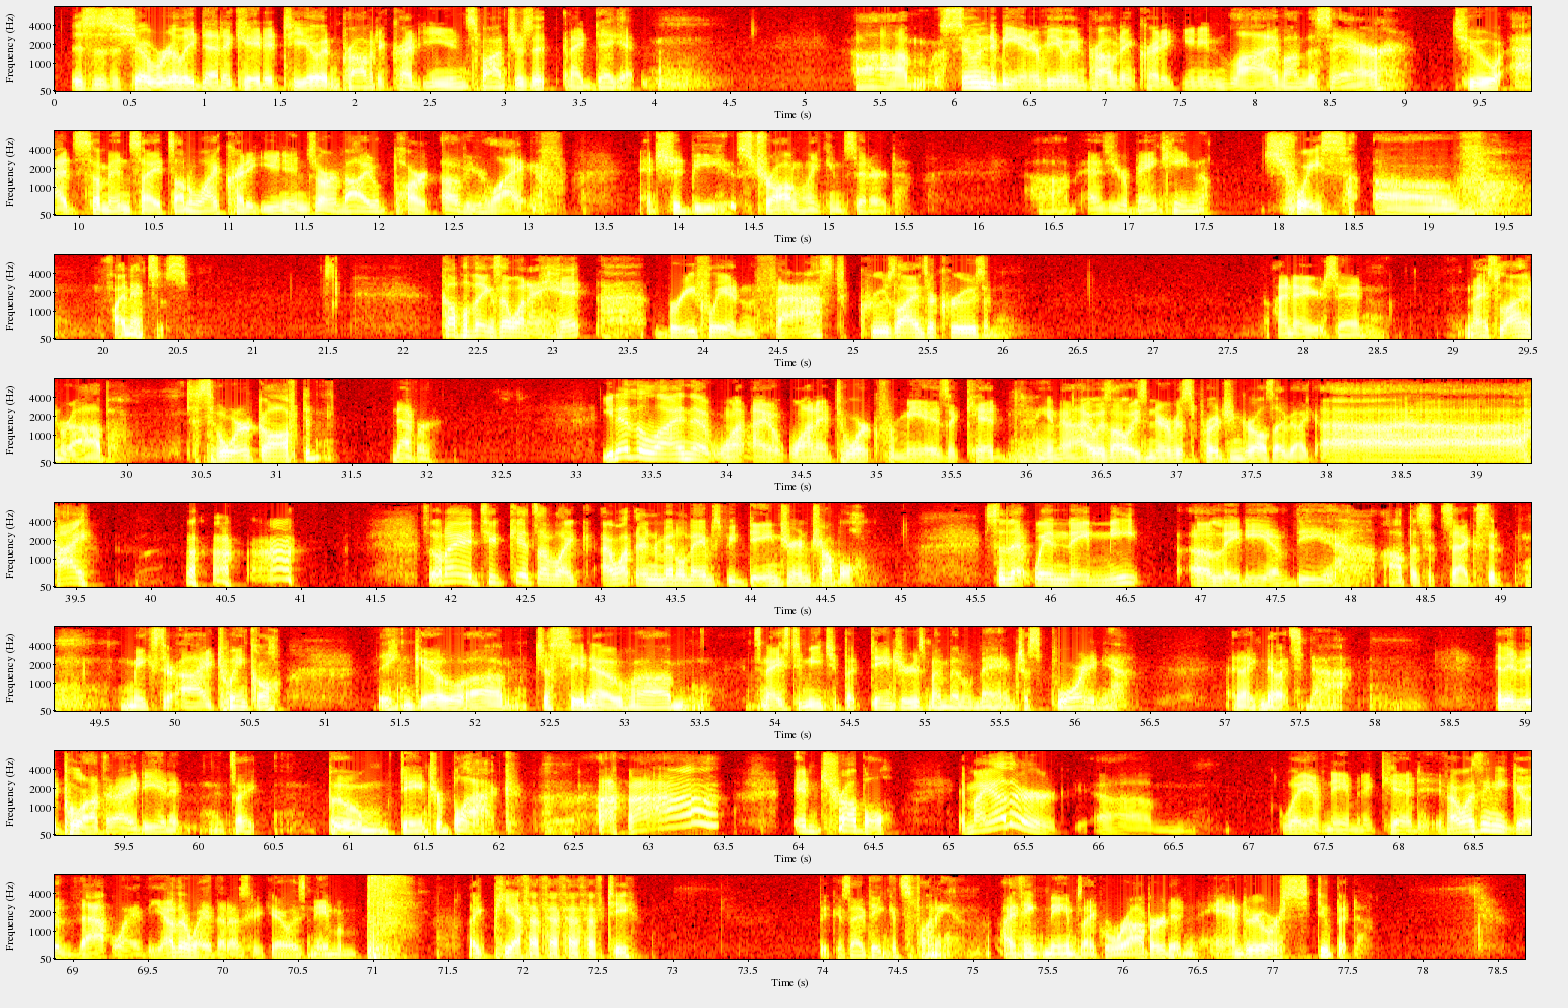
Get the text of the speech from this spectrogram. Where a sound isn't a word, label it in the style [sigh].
This is a show really dedicated to you, and Provident Credit Union sponsors it, and I dig it. Um, soon to be interviewing Provident Credit Union live on this air to add some insights on why credit unions are a valuable part of your life and should be strongly considered um, as your banking choice of finances A couple things I want to hit briefly and fast. Cruise lines are cruising. I know you're saying, nice line, Rob. Does it work often? Never. You know the line that want, I want it to work for me as a kid. You know, I was always nervous approaching girls. I'd be like, ah, hi. [laughs] so when I had two kids, I'm like, I want their middle names to be Danger and Trouble, so that when they meet a lady of the opposite sex that makes their eye twinkle, they can go, um, just so you know, um, it's nice to meet you, but Danger is my middle name. Just warning you. And like, no, it's not. And then they pull out their ID and it, it's like, boom, Danger Black. [laughs] In trouble. And my other um, way of naming a kid, if I wasn't going to go that way, the other way that I was going to go is name him pff, like PFFFFT because I think it's funny. I think names like Robert and Andrew are stupid.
